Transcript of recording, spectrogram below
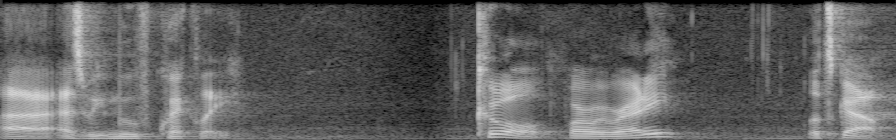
uh, as we move quickly. Cool. Are we ready? Let's go.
